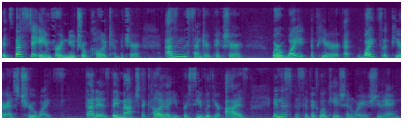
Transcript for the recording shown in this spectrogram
It's best to aim for a neutral color temperature, as in the center picture, where white appear, whites appear as true whites. That is, they match the color that you perceive with your eyes in the specific location where you're shooting.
